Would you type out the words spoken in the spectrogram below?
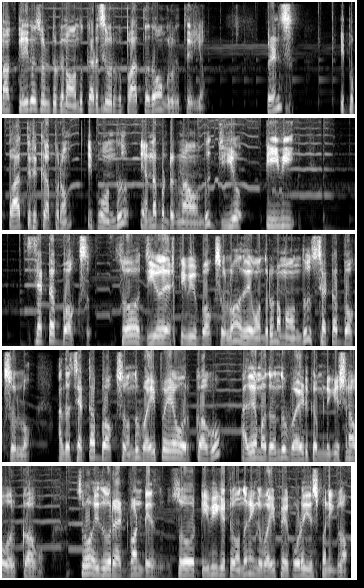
நான் கிளியராக சொல்லிட்டு நான் வந்து கடைசி வரைக்கும் பார்த்ததான் உங்களுக்கு தெரியும். ஃப்ரெண்ட்ஸ் இப்போ பார்த்துட்டு அப்புறம் இப்போ வந்து என்ன பண்ணுறதுக்கு நான் வந்து Jio TV setup box so Jio STV box சொல்லும் அதே வந்துடும் நம்ம வந்து செட்டப் பாக்ஸ் சொல்லும். அந்த செட்டப் பாக்ஸ் வந்து வைஃபையாக ஒர்க் ஆகும் அதே மாதிரி வந்து வைடு கம்யூனிகேஷனாக ஒர்க் ஆகும். ஸோ இது ஒரு அட்வான்டேஜ் ஸோ டிவி கிட்ட வந்து நீங்கள் வைஃபை கூட யூஸ் பண்ணிக்கலாம்.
